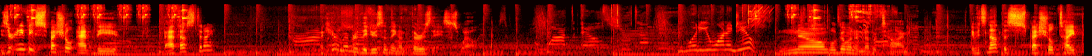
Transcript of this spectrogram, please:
Is there anything special at the bathhouse tonight? I can't remember if they do something on Thursdays as well. What do you want to do? No, we'll go in another time. If it's not the special type,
